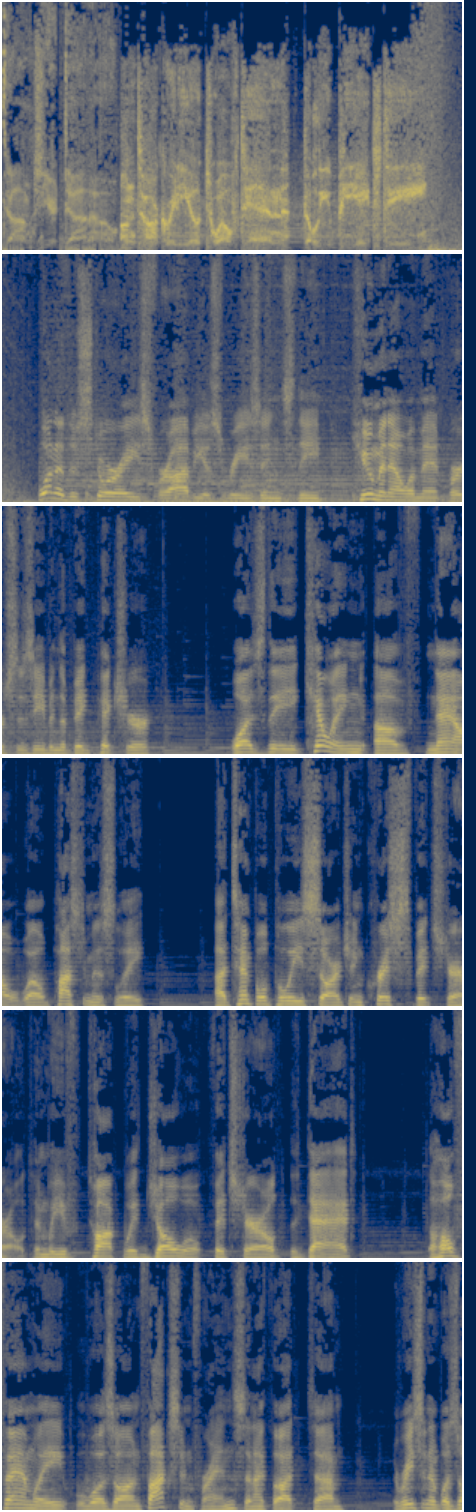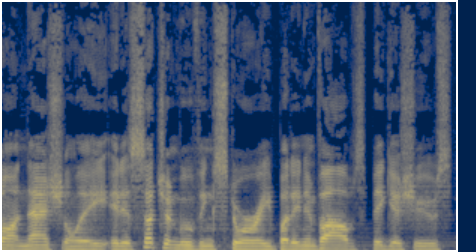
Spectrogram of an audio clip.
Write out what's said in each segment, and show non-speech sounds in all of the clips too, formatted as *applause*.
Dom Giordano on Talk Radio 1210 WPHT. One of the stories, for obvious reasons, the human element versus even the big picture, was the killing of now, well, posthumously, uh, Temple Police Sergeant Chris Fitzgerald. And we've talked with Joel Fitzgerald, the dad. The whole family was on Fox and Friends, and I thought um, the reason it was on nationally, it is such a moving story, but it involves big issues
